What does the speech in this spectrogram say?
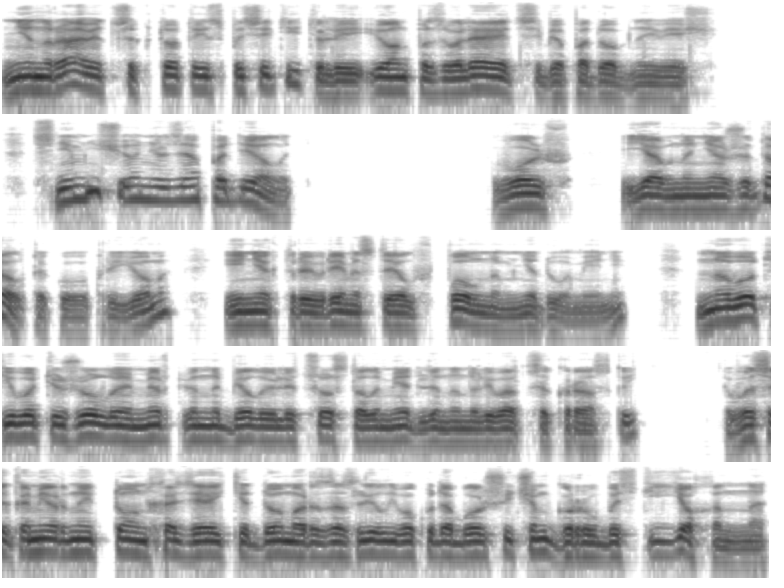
не нравится кто-то из посетителей, и он позволяет себе подобные вещи. С ним ничего нельзя поделать. Вольф явно не ожидал такого приема и некоторое время стоял в полном недоумении. Но вот его тяжелое мертвенно-белое лицо стало медленно наливаться краской — Высокомерный тон хозяйки дома разозлил его куда больше, чем грубость Йоханна.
